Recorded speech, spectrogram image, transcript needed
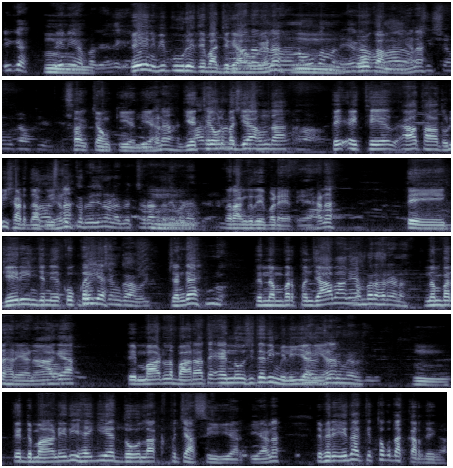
ਠੀਕ ਹੈ? ਇਹ ਨਹੀਂ ਆਪਾਂ ਕਹਿੰਦੇ ਇਹ ਨਹੀਂ ਵੀ ਪੂਰੇ ਤੇ ਵੱਜ ਗਿਆ ਹੋਵੇ ਨਾ ਉਹ ਕੰਮ ਨਹੀਂ ਹੈਗਾ। ਉਹ ਕੰਮ ਨਹੀਂ ਹੈ ਨਾ। ਨੂੰ ਚੌਂਕੀ ਹੈ। ਸਭ ਚੌਂਕੀ ਜਾਂਦੀ ਹੈ ਹਨਾ? ਜੇ ਇੱਥੇ ਹੁਣ ਵੱਜਿਆ ਹੁੰਦਾ ਤੇ ਇੱਥੇ ਆਹ ਥਾਂ ਥੋੜੀ ਛੱਡਦਾ ਕੋਈ ਹਨਾ? origignal ਹੈ ਵਿੱਚ ਰੰਗ ਦੇ ਬੜਾ ਪਿਆ ਰੰਗ ਦੇ ਬੜਿਆ ਪਿਆ ਹਨਾ? ਤੇ ਗੇਅਰ ਇੰਜਨ ਦਾ ਕੋਕਾ ਹੀ ਹੈ? ਚੰਗਾ ਬਾਈ। ਚੰਗਾ ਹੈ? ਤੇ ਨੰਬਰ ਪੰਜਾਬ ਆ ਗਿਆ? ਨੰਬਰ ਹਰਿਆਣਾ। ਨੰਬਰ ਹਰਿਆਣਾ ਆ ਗਿਆ। ਤੇ ਮਾਡਲ 12 ਤੇ ਐਨਓਸੀ ਤੇ ਦੀ ਮਿਲੀ ਜਾਣੀ ਹੈ ਨਾ ਹੂੰ ਤੇ ਡਿਮਾਂਡ ਇਹਦੀ ਹੈਗੀ ਹੈ 285000 ਰੁਪਏ ਹਨਾ? ਤੇ ਫਿਰ ਇਹਦਾ ਕਿੱਥੋਂ ਕੁ ਤੱਕ ਕਰ ਦੇਗਾ?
